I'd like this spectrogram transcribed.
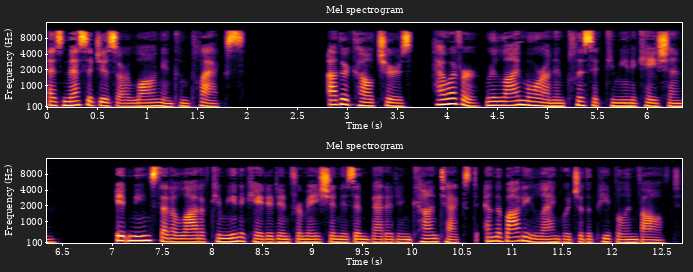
as messages are long and complex. Other cultures, however, rely more on implicit communication. It means that a lot of communicated information is embedded in context and the body language of the people involved.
